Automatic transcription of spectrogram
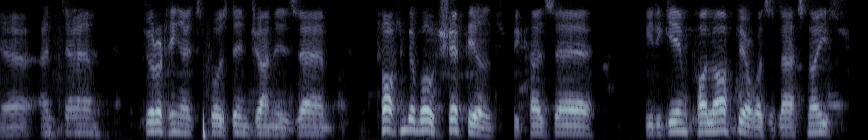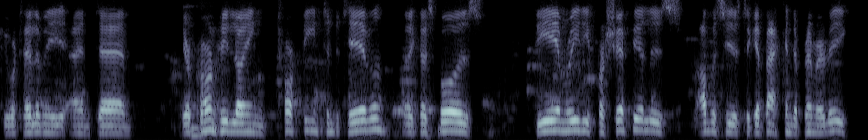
Yeah, and um, the other thing I suppose then, John, is um, talking about Sheffield because uh, you had a game called off there, was it last night? You were telling me, and um, you're currently lying 13th in the table. Like, I suppose the aim really for Sheffield is obviously is to get back in the Premier League.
